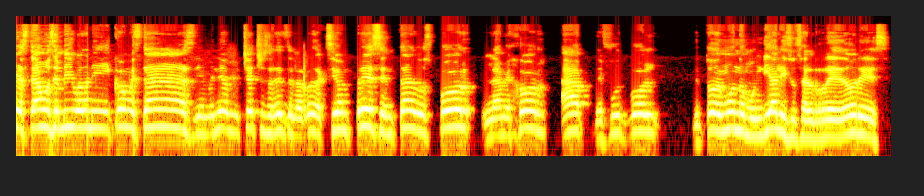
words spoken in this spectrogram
Ya estamos en vivo, Dani. ¿Cómo estás? Bienvenidos, muchachos, a Desde la Redacción, presentados por la mejor app de fútbol de todo el mundo mundial y sus alrededores.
